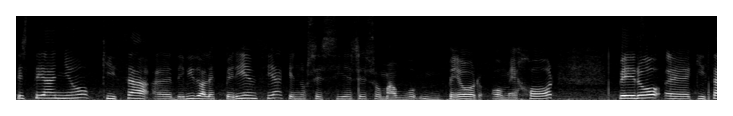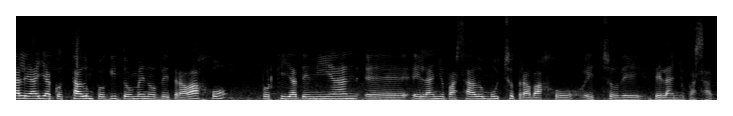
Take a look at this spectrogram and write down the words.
Este año, quizá eh, debido a la experiencia, que no sé si es eso más peor o mejor, pero eh, quizá le haya costado un poquito menos de trabajo, porque ya tenían eh, el año pasado mucho trabajo hecho del año pasado.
